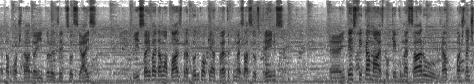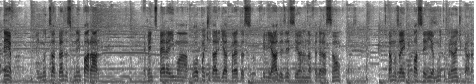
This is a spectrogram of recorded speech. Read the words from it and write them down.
já tá postado aí em todas as redes sociais. E isso aí vai dar uma base para todo e qualquer atleta começar seus treinos, é, intensificar mais, porque começaram já há bastante tempo. Tem muitos atletas que nem pararam. A gente espera aí uma boa quantidade de atletas filiados esse ano na federação. Estamos aí com parceria muito grande, cara.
